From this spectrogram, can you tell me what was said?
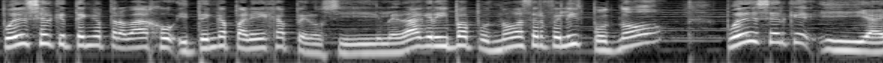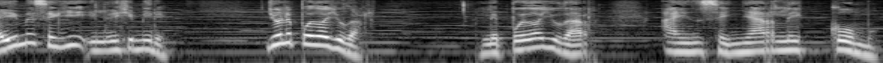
Puede ser que tenga trabajo y tenga pareja, pero si le da gripa, pues no va a ser feliz. Pues no. Puede ser que... Y ahí me seguí y le dije, mire, yo le puedo ayudar. Le puedo ayudar a enseñarle cómo.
